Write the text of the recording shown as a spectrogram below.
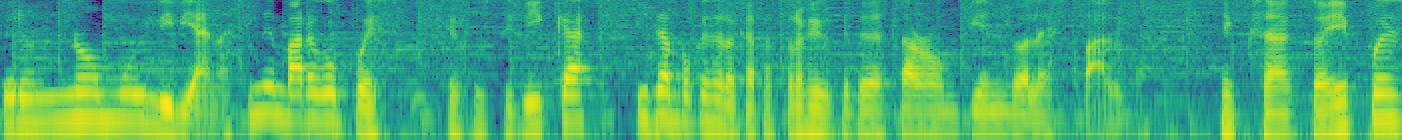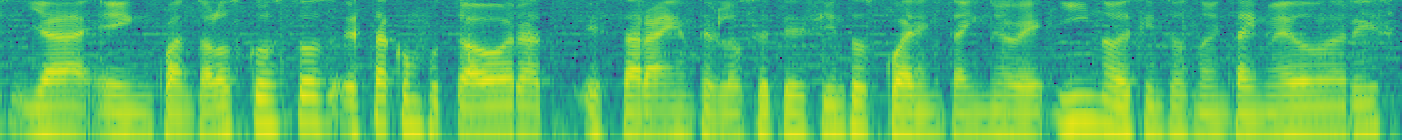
pero no muy liviana. Sin embargo, pues se justifica y tampoco es lo catastrófico que te va a estar rompiendo la espalda. Exacto, y pues ya en cuanto a los costos, esta computadora estará entre los 749 y 999 dólares.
